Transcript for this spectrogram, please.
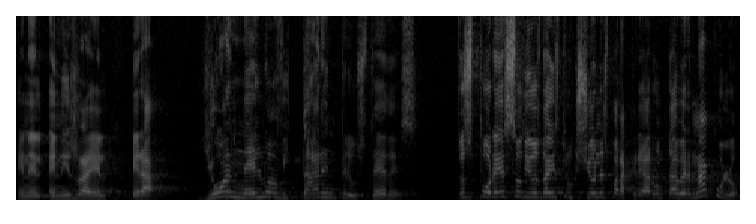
en, el, en Israel, era, yo anhelo habitar entre ustedes. Entonces por eso Dios da instrucciones para crear un tabernáculo.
